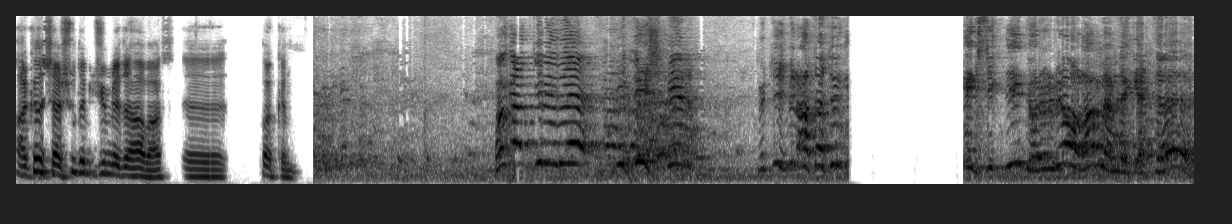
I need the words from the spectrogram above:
Arkadaşlar şurada bir cümle daha var. Ee, bakın. Fakat yine de müthiş bir müthiş bir Atatürk eksikliği görülüyor lan memlekette.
